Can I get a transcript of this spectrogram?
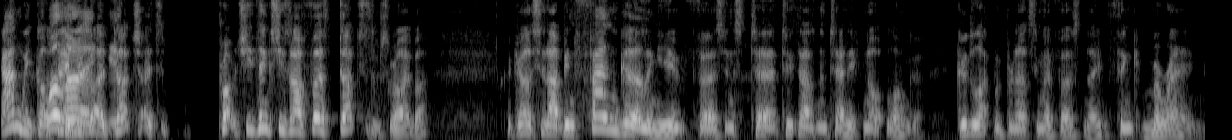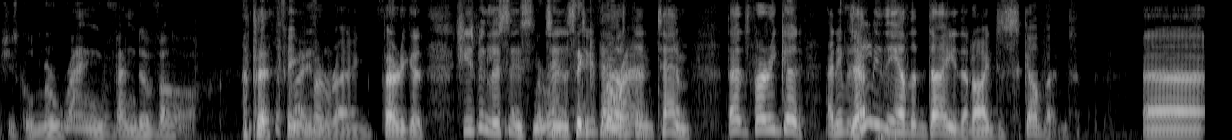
And we've got, Well, Dave, uh, we've got a it- Dutch. It's a, she thinks she's our first Dutch subscriber. The girl said, "I've been fangirling you for since t- 2010, if not longer. Good luck with pronouncing my first name. Think meringue. She's called Meringue van der Vaar. Think great, meringue. Very good. She's been listening Meringue, since think 2010. That's very good. And it was Yeah. only the other day that I discovered uh,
